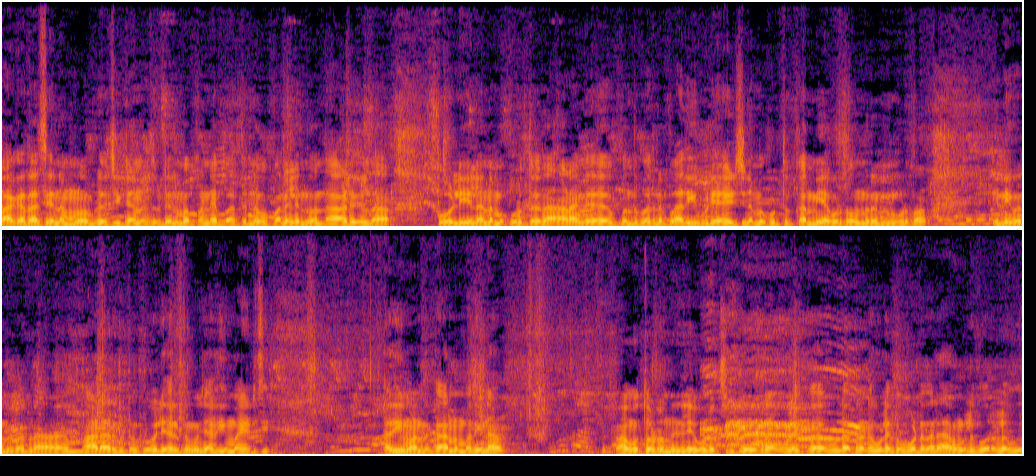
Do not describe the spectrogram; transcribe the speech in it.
பார்க்கறதா சரி நம்மளும் அப்படி வச்சுக்கிட்டாங்கன்னு சொல்லிட்டு நம்ம பண்ணையை பார்த்துட்டு நம்ம பண்ணையிலேருந்து வந்த ஆடுகள் தான் கோழி எல்லாம் நம்ம கொடுத்தது தான். ஆனால் அங்கே வந்து பார்த்தோன்னா இப்போ அதிகப்படியாக ஆயிடுச்சு நம்ம கொடுத்து கம்மியாக கொடுத்தோம் ஒன்று ரெண்டுன்னு கொடுத்தோம். இன்றைக்கி வந்து பார்த்தோன்னா மாடாக இருக்கட்டும் கோழியாக இருக்கட்டும் கொஞ்சம் அதிகமாகிடுச்சு அதிகமானது காரணம் பார்த்திங்கன்னா அவங்க தொடர்ந்து இதிலே உழைச்சிக்கிட்டே இருக்கிறாங்க. உழைப்பை உள்ள அதனோட உழைப்பை போட்டதால் அவங்களுக்கு ஓரளவு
